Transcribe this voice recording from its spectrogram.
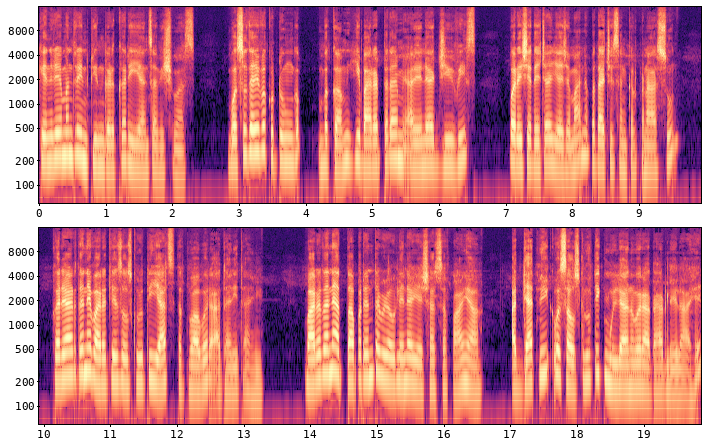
केंद्रीय मंत्री नितीन गडकरी यांचा विश्वास. वसुदैव कुटुंबकम ही भारताला मिळालेल्या जी वीस परिषदेच्या यजमानपदाची संकल्पना असून खऱ्या अर्थाने भारतीय संस्कृती याच तत्वावर आधारित आहे. भारताने आत्तापर्यंत मिळवलेल्या यशाचा पाया आध्यात्मिक व सांस्कृतिक मूल्यांवर आधारलेला आहे.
